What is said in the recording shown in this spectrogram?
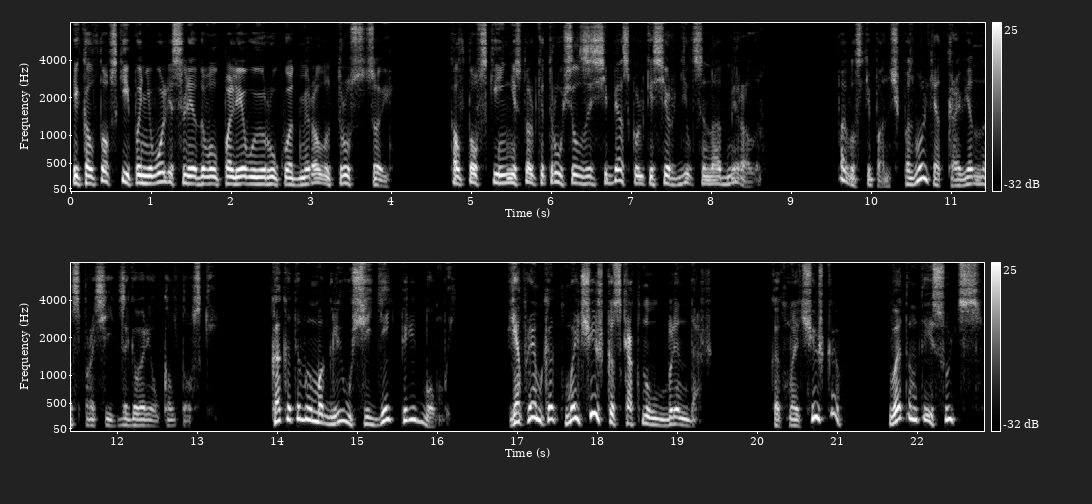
и Колтовский поневоле следовал по левую руку адмиралу трусцой. Колтовский не столько трусил за себя, сколько сердился на адмирала. — Павел Степанович, позвольте откровенно спросить, — заговорил Колтовский. — Как это вы могли усидеть перед бомбой? Я прям как мальчишка скакнул в блиндаж. — Как мальчишка? В этом-то и суть.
